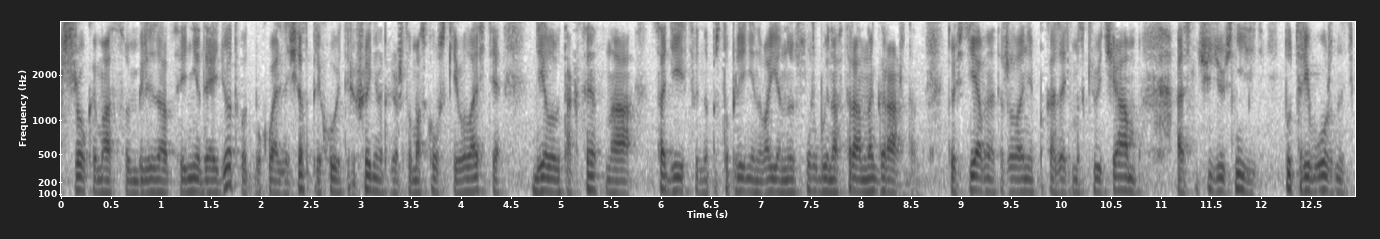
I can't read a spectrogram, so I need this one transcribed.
широкой массовой мобилизации не дойдет. Вот буквально сейчас приходит приходит решение, например, что московские власти делают акцент на содействие на поступление на военную службу иностранных граждан. То есть явно это желание показать москвичам, а, чуть-чуть снизить ту тревожность,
